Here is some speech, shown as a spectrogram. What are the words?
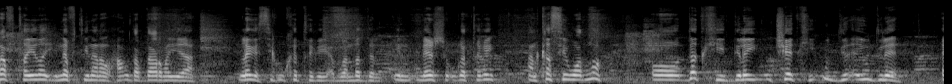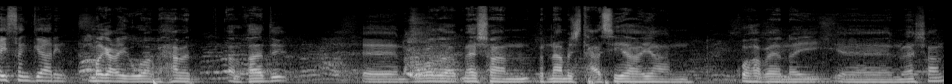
naftayda iyo naftiinana waxaan u dardaarmayaa legasiga u ka tegay abwaan in meesha uga tegay aan ka sii wadno oo dadkii dilay ujeedkii ay u dileen aysan gaarin. Magacaygu waa maxamed alqaadi. Cawada meeshaan barnaamij tacsiya ayaan ku habeenay meeshaan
